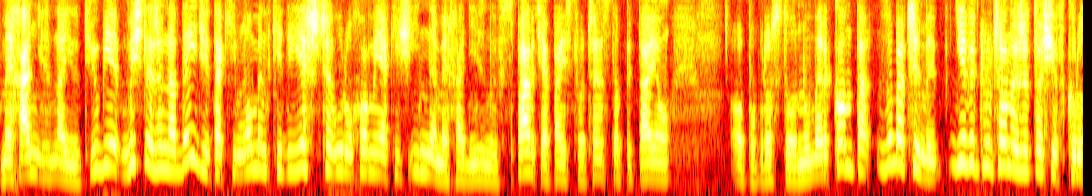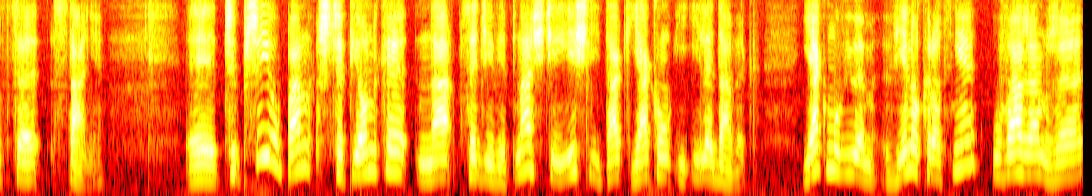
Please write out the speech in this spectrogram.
mechanizm na YouTubie. Myślę, że nadejdzie taki moment, kiedy jeszcze uruchomię jakieś inne mechanizmy wsparcia. Państwo często pytają, o po prostu o numer konta. Zobaczymy. Niewykluczone, że to się wkrótce stanie. E, czy przyjął Pan szczepionkę na C19? Jeśli tak, jaką i ile dawek? Jak mówiłem wielokrotnie, uważam, że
